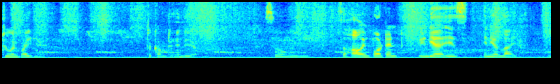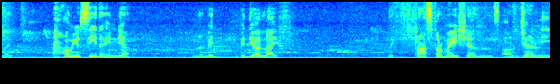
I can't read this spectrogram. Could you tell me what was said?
to invite me to come to India. So, so how important India is in your life? Like how you see the India with with your life? Like transformations or journey?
